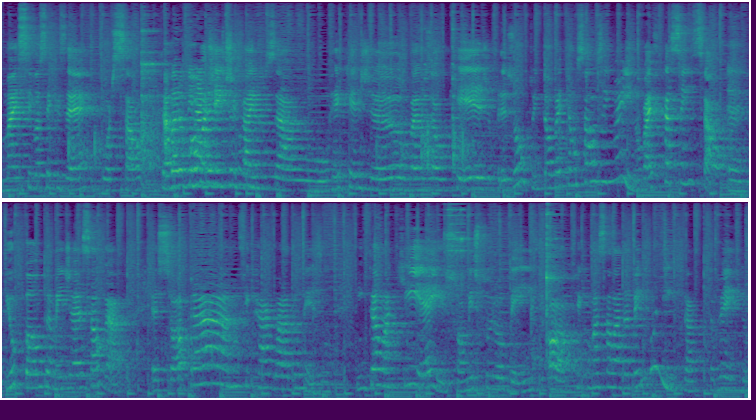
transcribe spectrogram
Mas se você quiser pôr sal, então Agora como a gente vai usar o requeijão, vai usar o queijo, o presunto, então vai ter um salzinho aí, não vai ficar sem sal. É. E o pão também já é salgado. É só pra não ficar aguado mesmo. Então aqui é isso, ó, misturou bem. Ó, fica uma salada bem bonita, tá vendo?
